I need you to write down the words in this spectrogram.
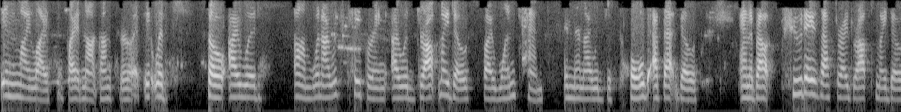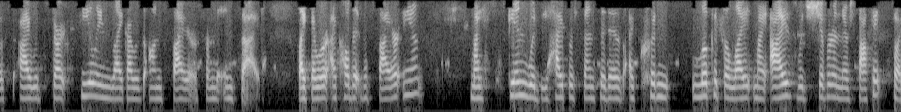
in my life if I had not gone through it. It would, so I would, um, when I was tapering, I would drop my dose by one tenth, and then I would just hold at that dose. And about two days after I dropped my dose, I would start feeling like I was on fire from the inside. Like there were, I called it the fire ants. My skin would be hypersensitive. I couldn't look at the light, my eyes would shiver in their sockets, so I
